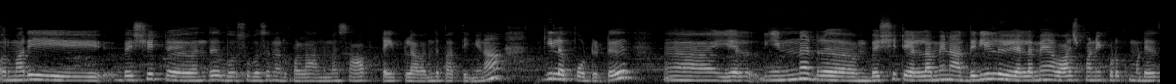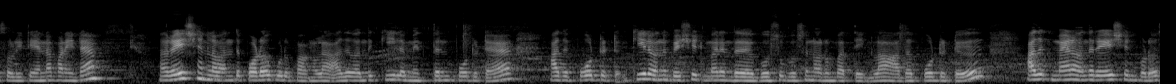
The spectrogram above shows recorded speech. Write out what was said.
ஒரு மாதிரி பெட்ஷீட் வந்து பொசு பொசுன்னு இருக்கும்ல அந்த மாதிரி சாஃப்ட் டைப்பில் வந்து பார்த்திங்கன்னா கீழே போட்டுட்டு எல் என்ன ட்ர பெட்ஷீட் எல்லாமே நான் திடீர்னு எல்லாமே வாஷ் பண்ணி கொடுக்க முடியாதுன்னு சொல்லிவிட்டு என்ன பண்ணிட்டேன் ரேஷனில் வந்து புடவை கொடுப்பாங்களா? அது வந்து கீழே மெத்துன்னு போட்டுட்டேன். அதை போட்டுட்டு கீழே வந்து பெட்ஷீட் மாதிரி இந்த பொசு பொசுன்னு வரும் பார்த்தீங்களா அதை போட்டுட்டு அதுக்கு மேலே வந்து ரேஷன் புடவை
